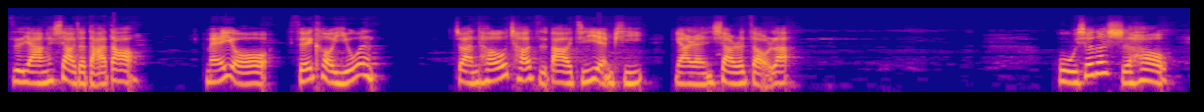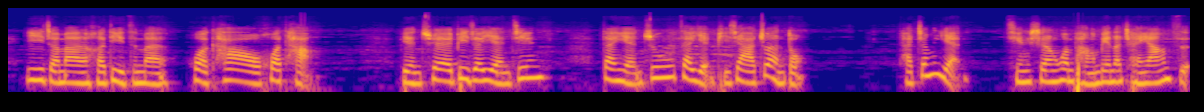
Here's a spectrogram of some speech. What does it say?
子阳笑着答道：“没有，随口一问。”转头朝子豹挤眼皮，两人笑着走了。午休的时候。医者们和弟子们或靠或躺，扁鹊闭着眼睛，但眼珠在眼皮下转动。他睁眼，轻声问旁边的陈阳子：“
